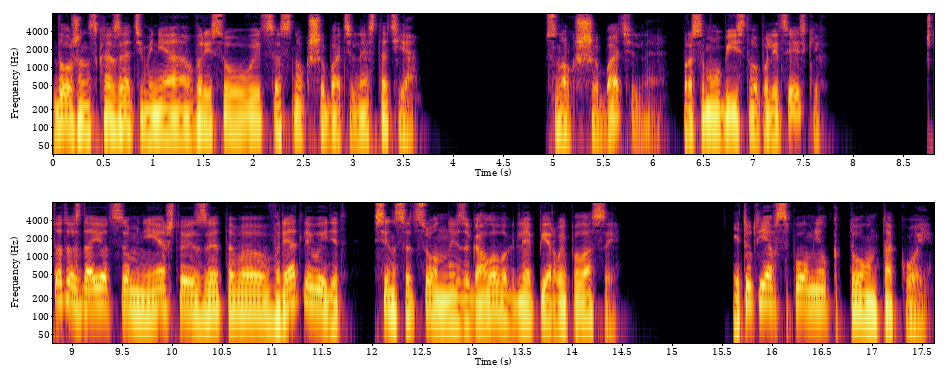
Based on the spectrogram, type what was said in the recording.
Должен сказать, у меня вырисовывается сногсшибательная статья». «Сногсшибательная? Про самоубийство полицейских?» «Что-то сдается мне, что из этого вряд ли выйдет сенсационный заголовок для первой полосы. И тут я вспомнил, кто он такой.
